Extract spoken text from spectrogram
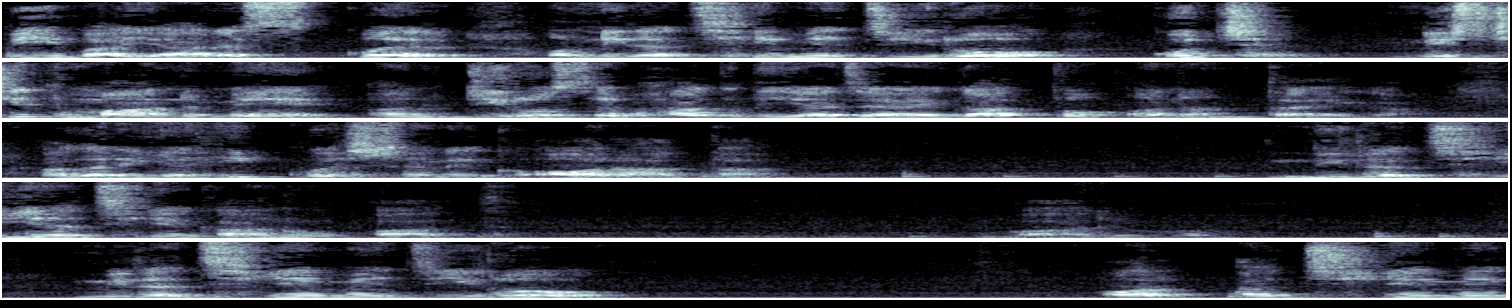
P by R square और निरक्षी में ज़ीरो, कुछ निश्चित मान में ज़ीरो से भाग दिया जाएगा तो अनंत आएगा। अगर यही क्वेश्चन एक और आता निरक्षीय अच्छी का अनुपात निरक्षीय में ज़ीरो और अच्छे में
